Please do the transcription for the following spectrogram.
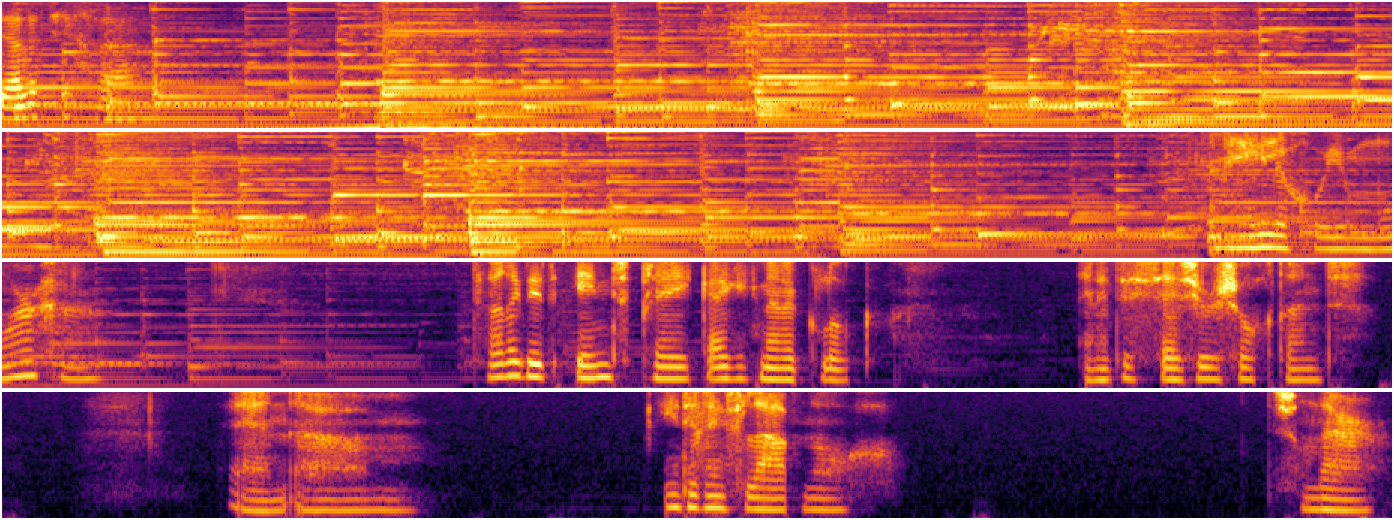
vertel graag. Een hele goede morgen. Terwijl ik dit inspreek, kijk ik naar de klok. En het is zes uur ochtends. En ehm, iedereen slaapt nog. Dus vandaar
